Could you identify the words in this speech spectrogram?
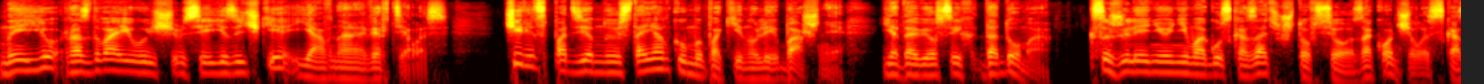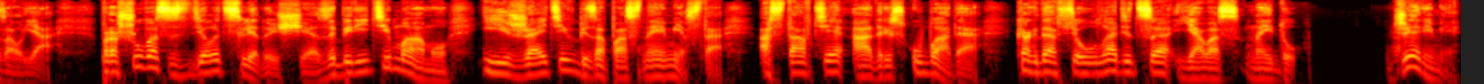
на ее раздваивающемся язычке явно вертелось. Через подземную стоянку мы покинули башни. Я довез их до дома. К сожалению, не могу сказать, что все закончилось, сказал я. Прошу вас сделать следующее: заберите маму и езжайте в безопасное место. Оставьте адрес у Бада. Когда все уладится, я вас найду. Джереми,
